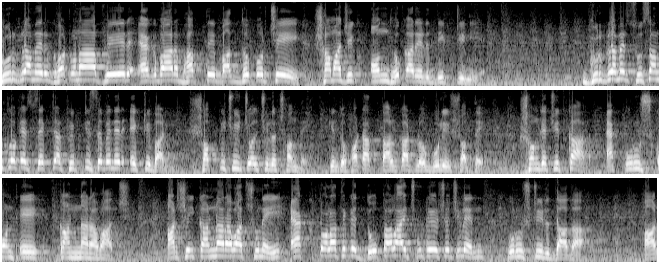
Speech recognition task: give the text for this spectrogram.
গুরগ্রামের ঘটনা ফের একবার ভাবতে বাধ্য করছে সামাজিক অন্ধকারের দিকটি নিয়ে। গুরগ্রামের সুশান্ত লোকের সেক্টর ফিফটি সেভেনের একটি বাড়ি। সব কিছুই চলছিল ছন্দে, কিন্তু হঠাৎ তাল কাটল গুলির শব্দে। সঙ্গে চিৎকার, এক পুরুষ কণ্ঠে কান্নার আওয়াজ। আর সেই কান্নার আওয়াজ শুনেই একতলা থেকে দোতলায় ছুটে এসেছিলেন পুরুষটির দাদা। আর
